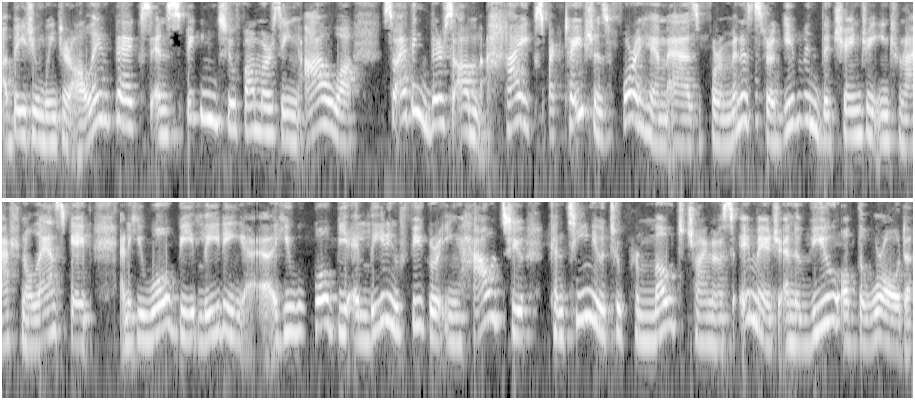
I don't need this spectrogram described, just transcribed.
uh, Beijing Winter Olympics and speaking to farmers in Iowa. So I think there's um, high expectations for him as foreign minister, given the changing international landscape, and he will be leading. Uh, he will be a leading figure in how to continue to promote China's image and view of the world.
